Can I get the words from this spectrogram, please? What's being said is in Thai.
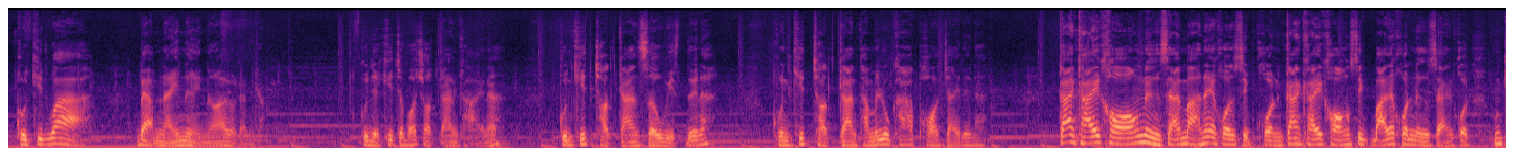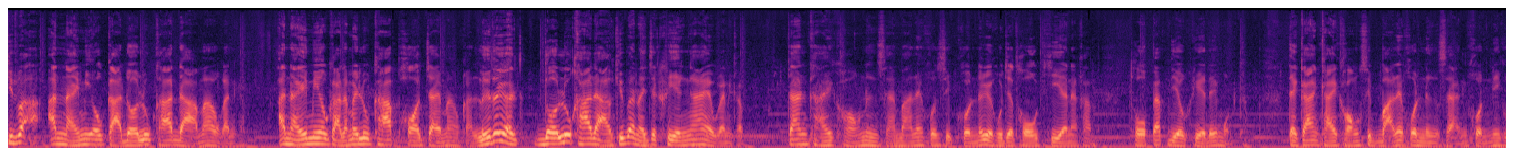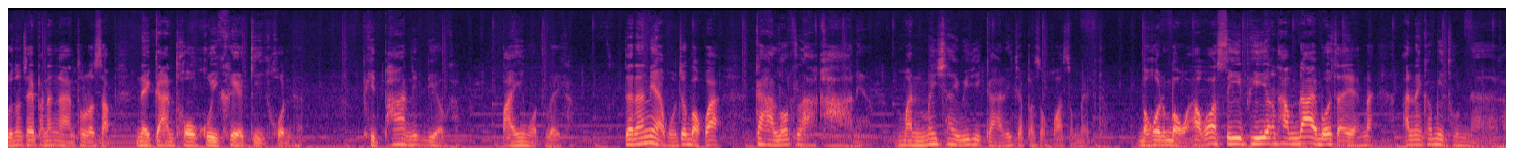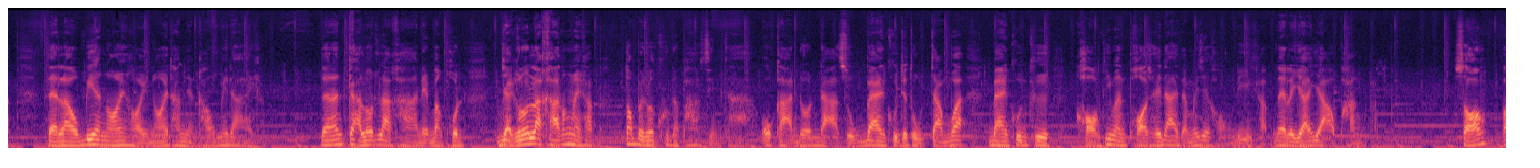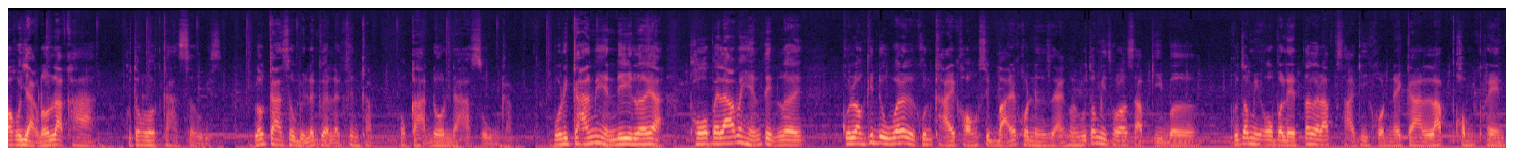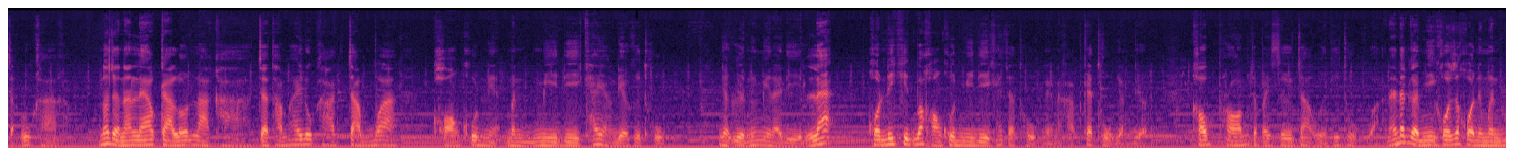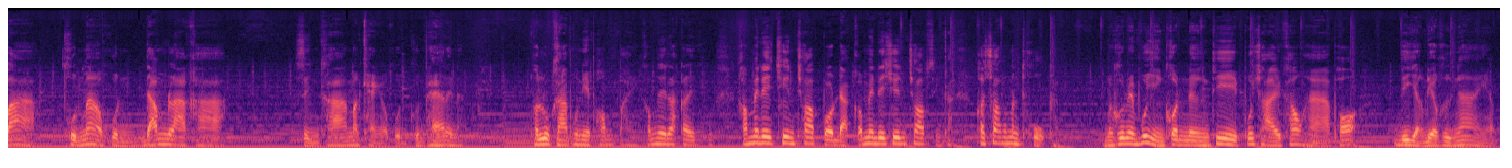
คุณคิดว่าแบบไหนเหนื่อยน้อยกว่ากันครับ คุณอย่าคิดเฉพาะช็อตการขายนะ คุณคิดช็อตการเซอร์วิสด้วยนะ คุณคิดช็อตการทำให้ลูกค้าพอใจด้วยนะ การขายของ 1 0 0 0 0แสนบาทให้คน 10 คน การขายของ 10 บาทให้คน 1 0 0 0 0แสนคน คุณคิดว่าอันไหนมีโอกาสโดนลูกค้าด่ามากกว่ากันครับ อันไหนมีโอกาสทำให้ลูกค้าพอใจมากกว่ากัน หรือถ้าเกิดโดนลูกค้าด่าคิดว่าไหนจะเคลียร์ง่ายกว่ากันครับ การขายของ1 0 0 0 0แสนบาทให้คน 10 คนถ้าเกิดคุณจะโทรเคลียร์นะครับ โทรแป๊บเดียวเคลียร์ได้หมดครับ แต่การขายของ 10 บาทให้คน1 0 0 0 0แสนคนนี่คุณต้องใช้พนักงานโทรศัพท์ในการโทรคุยเคลียร์กี่คนฮะผิดพลาดนิดเดียวครับ ไปหมดเลยครับดังนั้นเนี่ยผมจะบอกว่าการลดราคาเนี่ยมันไม่ใช่วิธีการที่จะประสบความสำเร็จครับบางคนบอกว่าเอาก็ CP ยังทำได้บริษัทอย่างนั้นอันนั้นเขามีทุนหนาครับแต่เราเบี้ยน้อยหอยน้อยทำอย่างเขาไม่ได้ครับ ดังนั้นการลดราคาเนี่ยบางคนอยากลดราคาต้องไงครับ ต้องไปลดคุณภาพสินค้า โอกาสโดนด่าสูงแบรนด์คุณจะถูกจำว่าแบรนด์คุณคือของที่มันพอใช้ได้แต่ไม่ใช่ของดีครับ ในระยะยาวพังครับสองพอคุณอยากลดราคาคุณต้องลดการเซอร์วิสลดการเซอร์วิสแล้วเกิดอะไรขึ้นครับ โอกาสโดนด่าสูงครับ บริการไม่เห็นดีเลยอะโทรไปแล้วไม่เห็นติดเลย คุณลองคิดดูว่าถ้าเกิดคุณขายของ 10 บาทให้คน1นึ่งแสนคนคุณต้องมีโทรศัพท์กี่เบอร์ คุณต้องมีโอเปอเรเตอร์รับสายกี่คนในการรับคอมเพลนจากลูกค้าครับ นอกจากนั้นแล้วการลดราคาจะทำให้ลูกค้าจำว่าของคุณเนี่ยมันมีดีแค่อย่างเดียวคือถูก อย่างอื่นไม่มีอะไรดี และคนที่คิดว่าของคุณมีดีแค่จะถูกเนี่ยนะครับแค่ถูกอย่างเดียวเขาพร้อมจะไปซื้อเจ้าอื่นที่ถูกกว่านั้นถ้าเกิดมีคนสักคนหนึ่งมันบ้า ทุนมากกว่าคุณดั้มราคา สินค้ามาแข่งกับคุณคุณแพ้เลยนะเพราะลูกค้าพวกนี้พร้อมไปเขาไม่ได้รักอะไรคุณเขาไม่ได้ชื่นชอบโปรดักต์เขาไม่ได้ชื่นชอบสินค้าเขาชอบเพราะมันถูกครับเหมือนคุณเป็นผู้หญิงคนหนึ่งที่ผู้ชายเข้าหา เพราะดีอย่างเดียวคือง่ายครับ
